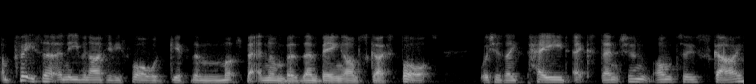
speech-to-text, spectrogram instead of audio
I'm pretty certain even ITV4 would give them much better numbers than being on Sky Sports, which is a paid extension onto Sky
